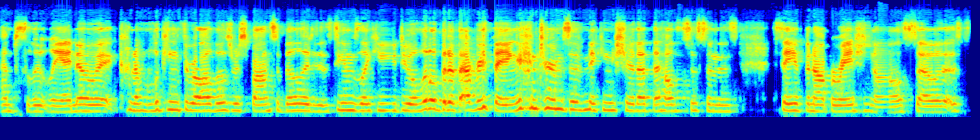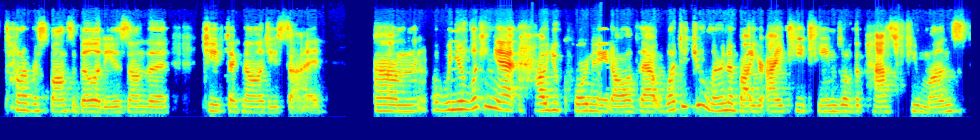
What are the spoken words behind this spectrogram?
Absolutely. I know it kind of looking through all those responsibilities, it seems like you do a little bit of everything in terms of making sure that the health system is safe and operational. So there's a ton of responsibilities on the chief technology side. Um, when you're looking at how you coordinate all of that, what did you learn about your IT teams over the past few months?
